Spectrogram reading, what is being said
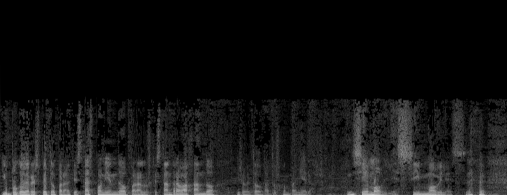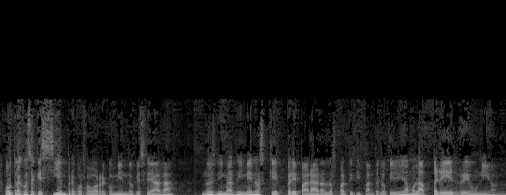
y un poco de respeto para el que estás poniendo, para los que están trabajando y sobre todo para tus compañeros. Sin móviles. Sin móviles. Otra cosa que siempre, por favor, recomiendo que se haga no es ni más ni menos que preparar a los participantes, lo que yo llamo la pre-reunión.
